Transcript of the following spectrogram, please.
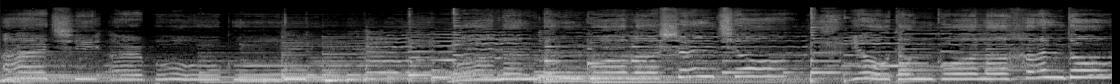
爱弃而不顾？我们等过了深秋，又等过了寒冬，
